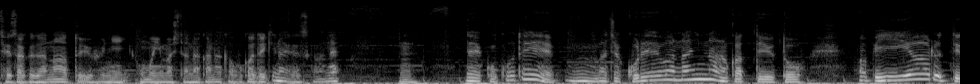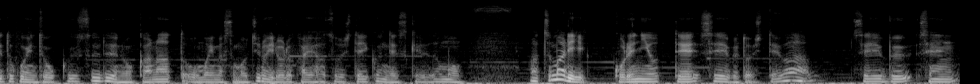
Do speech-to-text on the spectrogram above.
施策だなというふうに思いましたなかなか他できないですからね。うん、でここで、うんまあ、じゃあこれは何なのかっていうと、まあ、PR っていうところに属するのかなと思いますもちろんいろいろ開発をしていくんですけれども、まあ、つまりこれによって西部としては西部線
